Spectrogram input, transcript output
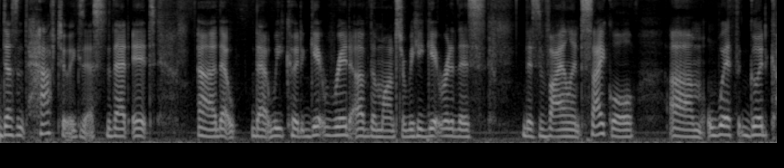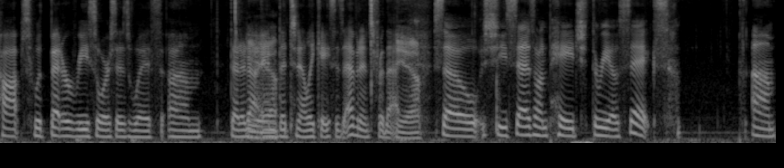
doesn't have to exist. That it uh, that that we could get rid of the monster. We could get rid of this this violent cycle um, with good cops, with better resources, with um, da da da. Yeah. And the Tennelle case is evidence for that. Yeah. So she says on page 306 um,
